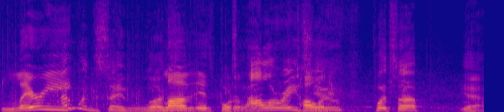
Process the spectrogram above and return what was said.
Larry, I wouldn't say loves Love- you. it's borderline. Tolerates Toler- you, puts up. Yeah.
